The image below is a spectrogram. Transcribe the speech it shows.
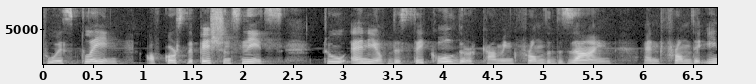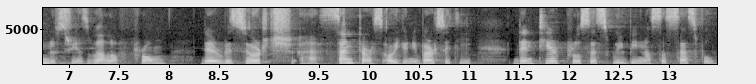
to explain, of course, the patient's needs to any of the stakeholders coming from the design and from the industry as well, from the research uh, centers or university, the entire process will be not successful.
